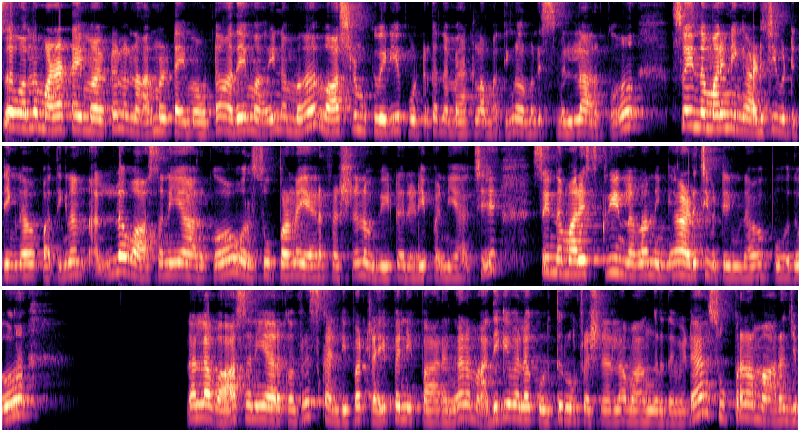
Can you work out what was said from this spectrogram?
ஸோ வந்து மழை டைம் ஆகட்டும் இல்லை நார்மல் டைம் ஆகட்டும் அதே மாதிரி நம்ம வாஷ்ரூமுக்கு வெளியே போட்டிருக்க அந்த மேட்லாம் பார்த்திங்கன்னா ஒரு மாதிரி ஸ்மெல்லாக இருக்கும். ஸோ இந்த மாதிரி நீங்கள் அடித்து விட்டுட்டிங்கன்னா பார்த்தீங்கன்னா நல்ல வாசனையாக இருக்கும். ஒரு சூப்பரான ஏர் ஃப்ரெஷ்னர் நம்ம வீட்டை ரெடி பண்ணியாச்சு. ஸோ இந்த மாதிரி ஸ்க்ரீன்லலாம் நீங்கள் அடித்து விட்டிங்கன்னா போதும். நல்லா வாசனையாக இருக்கும் ஃப்ரெண்ட்ஸ் கண்டிப்பாக ட்ரை பண்ணி பாருங்கள் நம்ம அதிக விலை கொடுத்து ரூம் ஃப்ரெஷ்னர்லாம் வாங்குறத விட சூப்பராக நம்ம ஆரஞ்சு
